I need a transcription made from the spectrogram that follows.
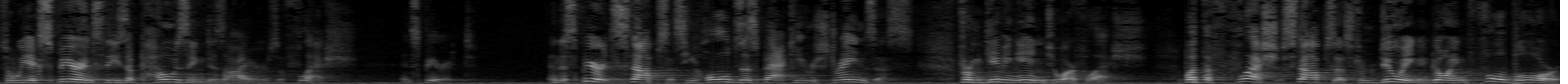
So we experience these opposing desires of flesh and spirit. And the spirit stops us, he holds us back, he restrains us from giving in to our flesh. But the flesh stops us from doing and going full bore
